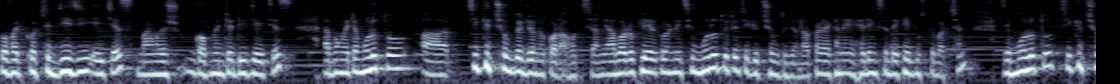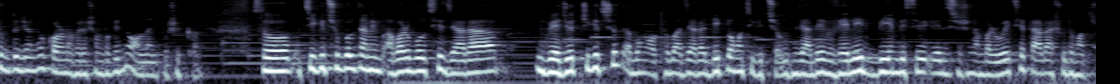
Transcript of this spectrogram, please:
প্রোভাইড করছে ডিজিএইচএস বাংলাদেশ গভর্নমেন্টের ডিজিএইচএস এবং এটা মূলত চিকিৎসকদের জন্য করা হচ্ছে। আমি আবারও ক্লিয়ার করে নিচ্ছি, মূলত এটা চিকিৎসকদের জন্য। আপনারা এখানে হেডিংসে দেখেই বুঝতে পারছেন যে মূলত চিকিৎসকদের জন্য করোনা ভাইরাস সম্পর্কিত অনলাইন প্রশিক্ষণ। সো চিকিৎসক বলতে আমি আবারও বলছি, যারা গ্র্যাজুয়েট চিকিৎসক এবং অথবা যারা ডিপ্লোমা চিকিৎসক, যাদের ভ্যালিড বিএমবিসি রেজিস্ট্রেশন নাম্বার রয়েছে, তারা শুধুমাত্র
